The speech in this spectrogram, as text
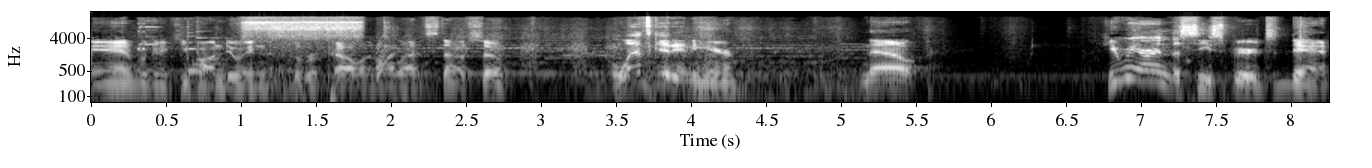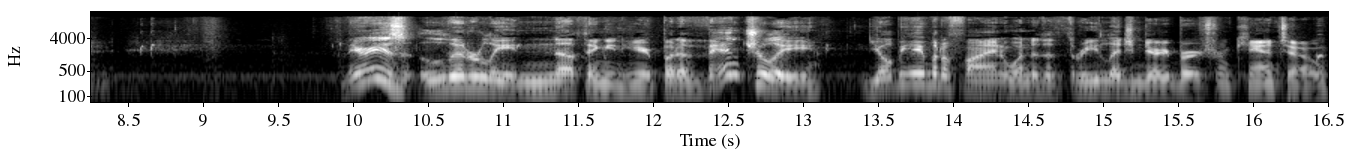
And we're going to keep on doing the repel and all that stuff. So, let's get in here. Now, here we are in the Sea Spirit's Den. There is literally nothing in here, but eventually you'll be able to find one of the three legendary birds from Kanto.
